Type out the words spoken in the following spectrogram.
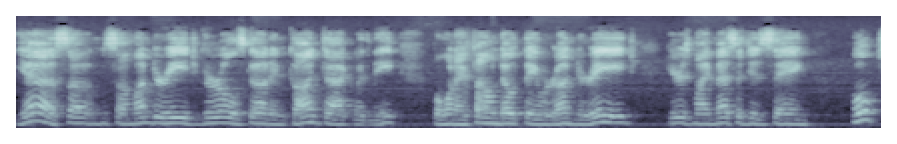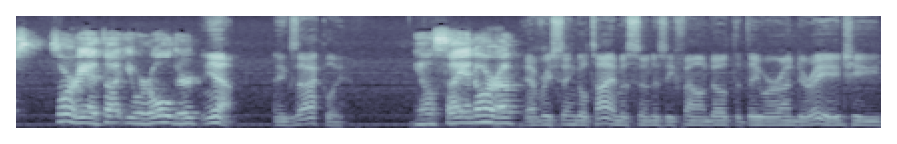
yeah, some some underage girls got in contact with me, but when I found out they were underage, here's my messages saying, "Oops, sorry, I thought you were older." Yeah, exactly. you know, sayonara. Every single time, as soon as he found out that they were underage, he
